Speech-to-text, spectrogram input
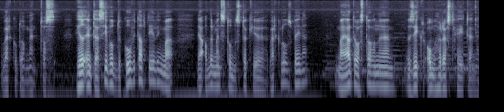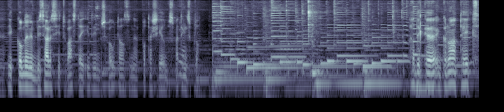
werk op dat moment. Het was heel intensief op de COVID-afdeling, maar ja, andere mensen stonden een stukje werkloos bijna. Maar ja, er was toch een, eh, een zekere ongerustheid. En, eh, je komt in een bizarre situatie dat je iedereen beschouwt als een eh, potentieel besmettingsbron. Had ik in coronatijd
